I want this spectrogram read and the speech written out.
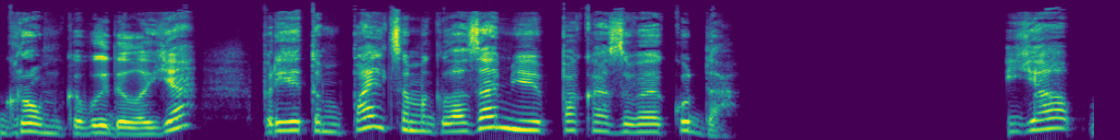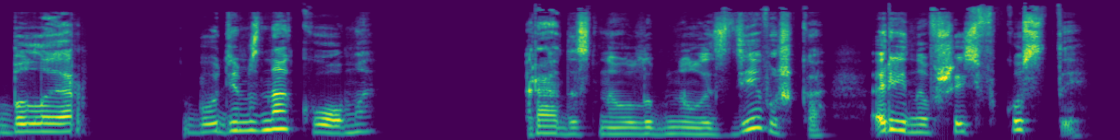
Громко выдала я, при этом пальцем и глазами показывая куда. Я Блэр, будем знакомы, радостно улыбнулась девушка, ринувшись в кусты.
